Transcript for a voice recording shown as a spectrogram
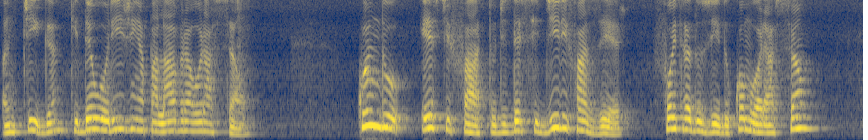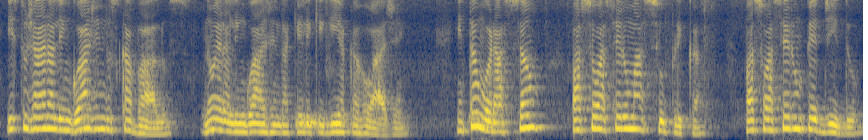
antiga que deu origem à palavra oração. Quando este fato de decidir e fazer foi traduzido como oração, isto já era a linguagem dos cavalos, não era a linguagem daquele que guia a carruagem. Então, oração passou a ser uma súplica, passou a ser um pedido,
